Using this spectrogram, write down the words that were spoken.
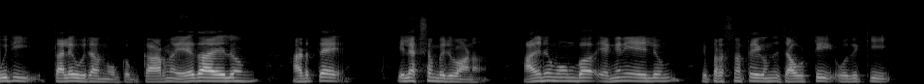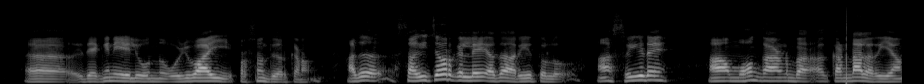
ഊരി തല ഊരാൻ നോക്കും. കാരണം ഏതായാലും അടുത്ത ഇലക്ഷൻ വരുവാണ്. അതിനു മുമ്പ് എങ്ങനെയേലും ഈ പ്രശ്നത്തെ ഒന്ന് ചവിട്ടി ഒതുക്കി ഇതെങ്ങനെയേലും ഒന്ന് ഒഴിവായി പ്രശ്നം തീർക്കണം. അത് സഹിച്ചവർക്കല്ലേ അത് അറിയത്തുള്ളൂ. ആ സ്ത്രീയുടെ ആ മുഖം കാണുമ്പോൾ കണ്ടാലറിയാം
